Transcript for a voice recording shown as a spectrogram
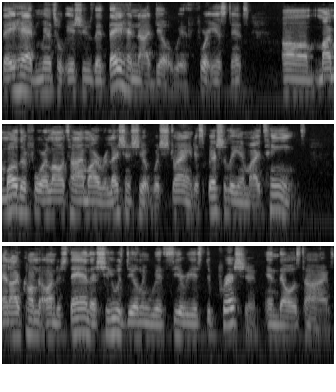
they had mental issues that they had not dealt with. For instance, um, my mother, for a long time, our relationship was strained, especially in my teens. And I've come to understand that she was dealing with serious depression in those times.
